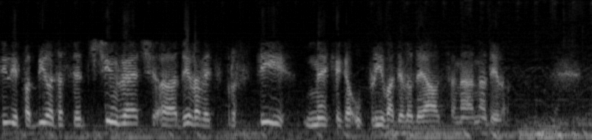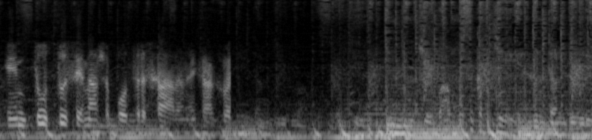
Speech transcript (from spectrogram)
cilj je pa bil, da se čim več delavec prosti nekega vpliva delodajalca na, na delo. In tu, tu se je naša pot razhajala nekako. London Booty.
